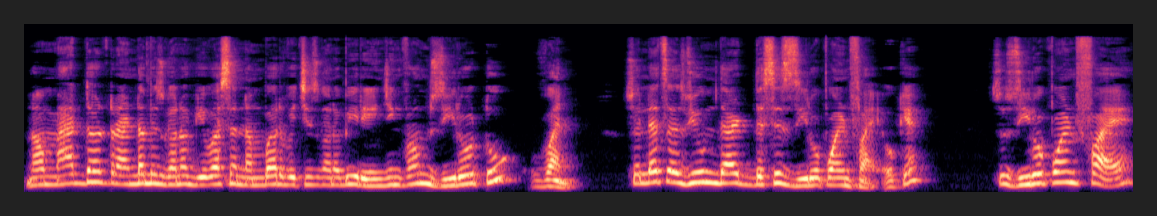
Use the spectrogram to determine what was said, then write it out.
now math.random is going to give us a number which is going to be ranging from 0 to 1. So let's assume that this is 0.5, okay? So 0.5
